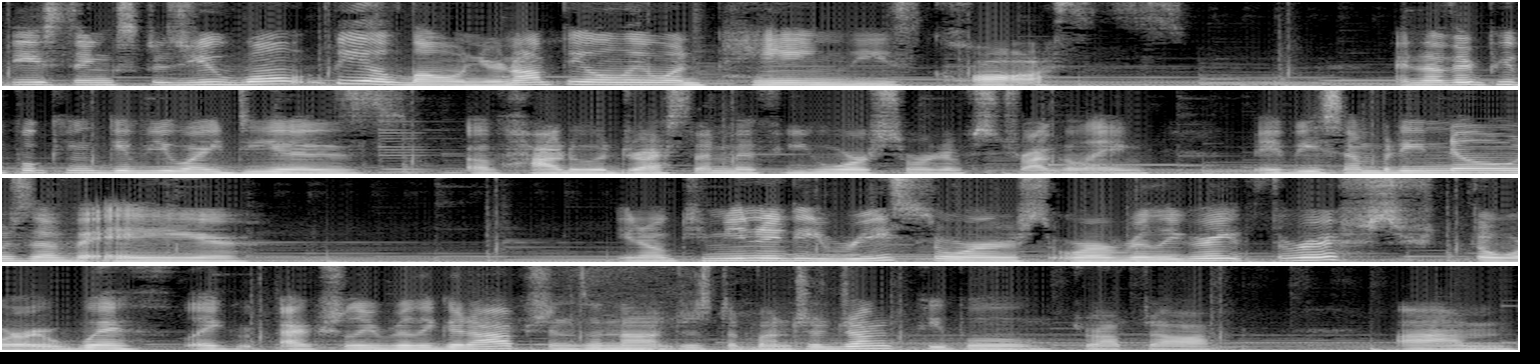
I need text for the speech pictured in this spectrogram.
these things because you won't be alone. You're not the only one paying these costs. And other people can give you ideas of how to address them if you are sort of struggling. Maybe somebody knows of a you know, community resource or a really great thrift store with like actually really good options and not just a bunch of junk people dropped off. Um,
